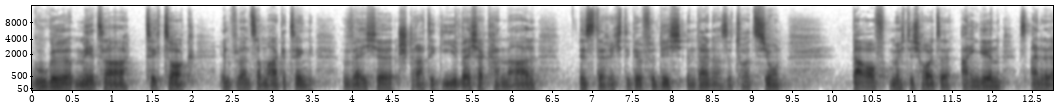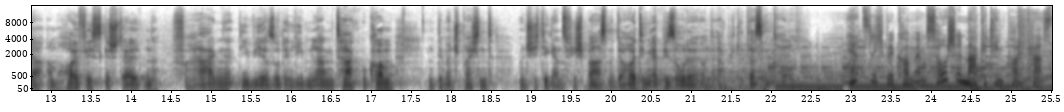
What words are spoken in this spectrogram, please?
Google, Meta, TikTok, Influencer Marketing, welche Strategie, welcher Kanal ist der richtige für dich in deiner Situation? Darauf möchte ich heute eingehen. Das ist eine der am häufigst gestellten Fragen, die wir so den lieben langen Tag bekommen. Und dementsprechend wünsche ich dir ganz viel Spaß mit der heutigen Episode und ab geht das Intro. Herzlich willkommen im Social Marketing Podcast,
